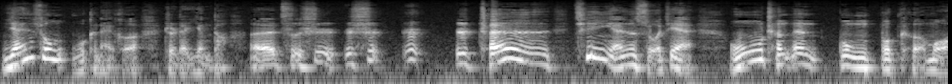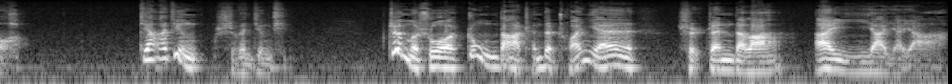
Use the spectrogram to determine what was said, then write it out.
严嵩无可奈何，只得应道：“呃，此事是是臣亲眼所见，吴承恩功不可没。”嘉靖十分惊奇，这么说，众大臣的传言是真的啦？哎呀呀呀！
